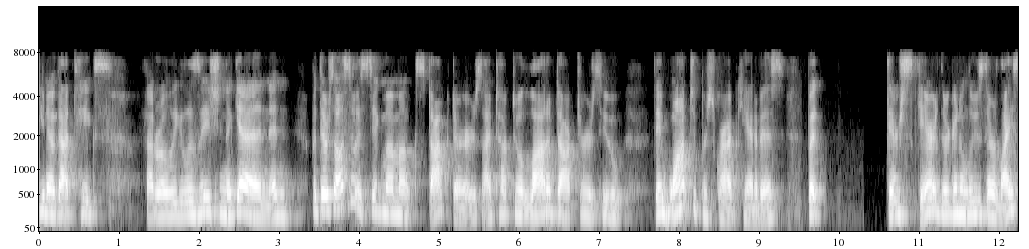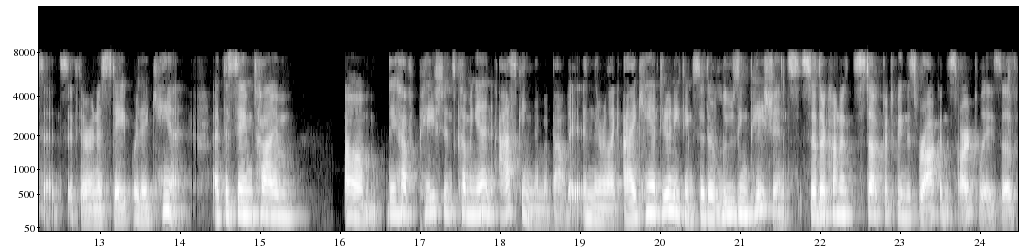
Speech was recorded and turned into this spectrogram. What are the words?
you know, that takes federal legalization again and but there's also a stigma amongst doctors. I've talked to a lot of doctors who they want to prescribe cannabis, but they're scared they're going to lose their license if they're in a state where they can't. At the same time, um, they have patients coming in asking them about it, and they're like, I can't do anything. So they're losing patients. So they're kind of stuck between this rock and this hard place of,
